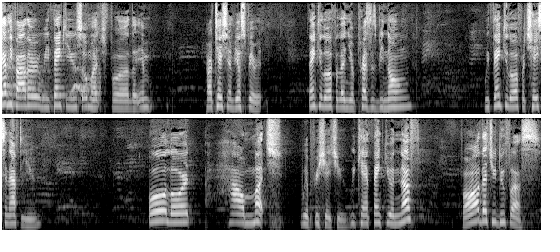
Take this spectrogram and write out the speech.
Heavenly Father, we thank you so much for the impartation of your spirit. Thank you, Lord, for letting your presence be known. We thank you, Lord, for chasing after you. Oh, Lord, how much we appreciate you. We can't thank you enough for all that you do for us.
